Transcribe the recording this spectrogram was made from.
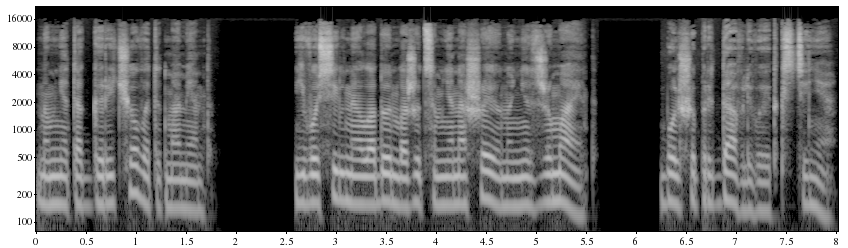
Но мне так горячо в этот момент. Его сильная ладонь ложится мне на шею, но не сжимает. Больше придавливает к стене.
